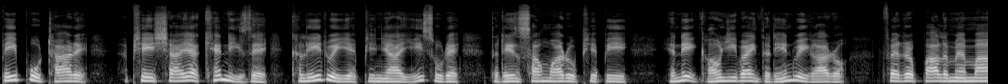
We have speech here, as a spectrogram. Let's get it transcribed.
ပေးပို့ထားတဲ့အဖြေရှာရခက်နေစေကလေးတွေရဲ့ပညာရေးဆိုတဲ့သတင်းဆောင်ပါတို့ဖြစ်ပြီးယနေ့ခေါင်းကြီးပိုင်းသတင်းတွေကတော့ Federal Parliament မှာ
